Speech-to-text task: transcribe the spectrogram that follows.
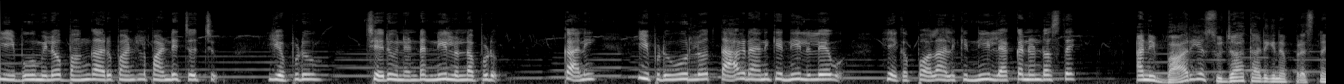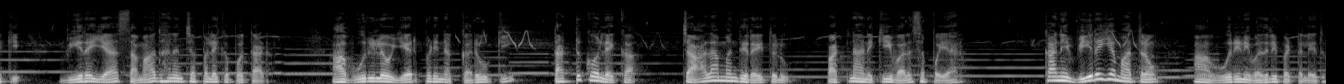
ఈ భూమిలో బంగారు పంటలు పండించొచ్చు. ఎప్పుడు చెరువు నిండా నీళ్ళున్నప్పుడు. కానీ ఇప్పుడు ఊర్లో తాగడానికి నీళ్ళు లేవు. ఇక పొలాలకి నీళ్ళు ఎక్కడి నుండి వస్తాయి అని భార్య సుజాత అడిగిన ప్రశ్నకి వీరయ్య సమాధానం చెప్పలేకపోతాడు. ఆ ఊరిలో ఏర్పడిన కరువుకి తట్టుకోలేక చాలామంది రైతులు పట్నానికి వలసపోయారు. కాని వీరయ్య మాత్రం ఆ ఊరిని వదిలిపెట్టలేదు.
